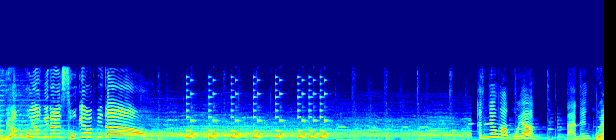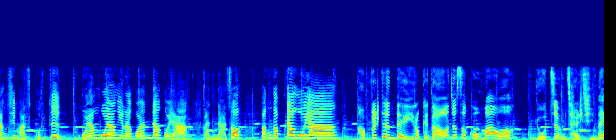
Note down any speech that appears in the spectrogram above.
고양고양이를 소개합니다. 안녕하고요. 나는 고양시 마스코트 고양고양이라고 한다고요. 만나서 반갑다고요. 바쁠 텐데 이렇게 나와줘서 고마워. 요즘 잘 지내?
